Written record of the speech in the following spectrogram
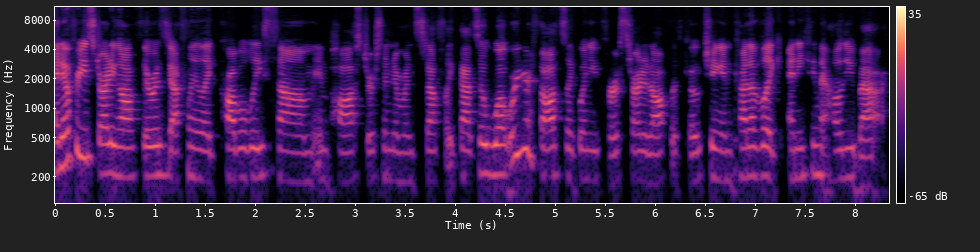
I know for you starting off, there was definitely like probably some imposter syndrome and stuff like that. So what were your thoughts like when you first started off with coaching and kind of like anything that held you back?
